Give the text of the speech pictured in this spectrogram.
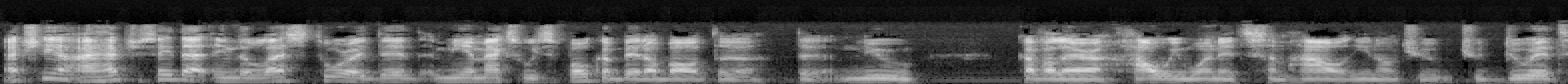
Actually, I have to say that in the last tour I did, me and Max, we spoke a bit about the the new Cavalera, how we wanted somehow, you know, to to do it.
